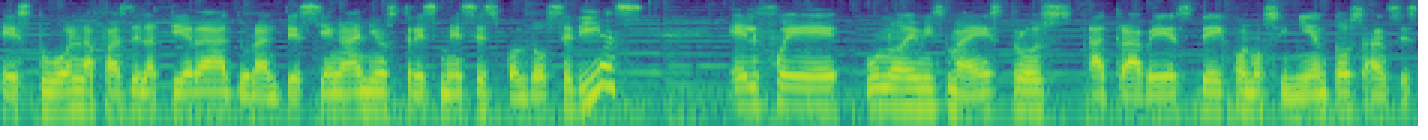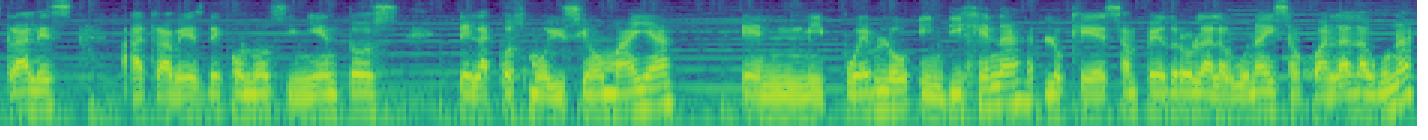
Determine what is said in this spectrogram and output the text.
estuvo en la faz de la tierra durante 100 años, tres meses con 12 días él fue uno de mis maestros a través de conocimientos ancestrales, a través de conocimientos de la cosmovisión maya en mi pueblo indígena, lo que es San Pedro la Laguna y San Juan la Laguna,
